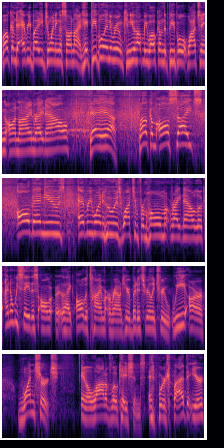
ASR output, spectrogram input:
Welcome to everybody joining us online. Hey, people in the room, can you help me welcome the people watching online right now? Yeah, yeah, yeah. Welcome all sites, all venues, everyone who is watching from home right now. Look, I know we say this all like all the time around here, but it's really true. We are one church in a lot of locations. And we're glad that you're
